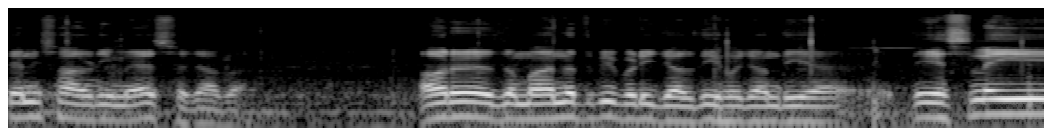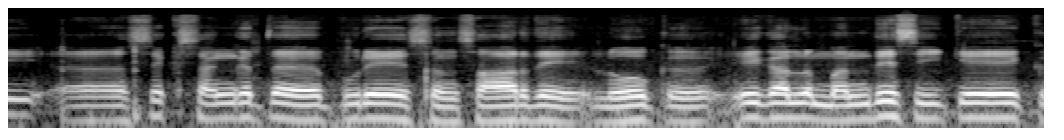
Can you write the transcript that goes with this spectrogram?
3 ਸਾਲ ਦੀ ਮਹਿਜ਼ ਸਜ਼ਾ ਵਾ। ਔਰ ਜ਼ਮਾਨਤ ਵੀ ਬੜੀ ਜਲਦੀ ਹੋ ਜਾਂਦੀ ਹੈ ਤੇ ਇਸ ਲਈ ਸਿੱਖ ਸੰਗਤ ਪੂਰੇ ਸੰਸਾਰ ਦੇ ਲੋਕ ਇਹ ਗੱਲ ਮੰਨਦੇ ਸੀ ਕਿ ਇੱਕ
